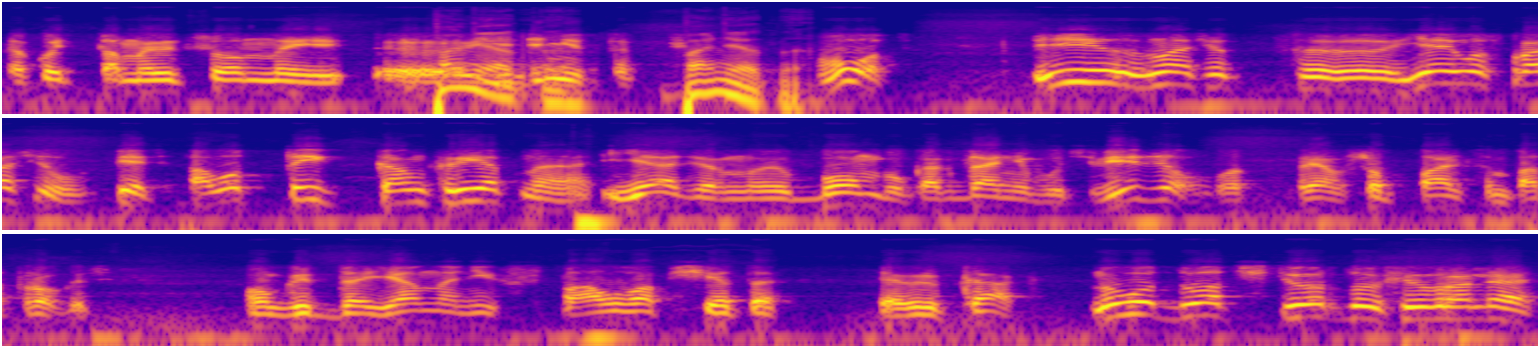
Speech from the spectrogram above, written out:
какой-то там авиационной э, Понятно. единицы. Понятно. Вот. И, значит, э, я его спросил, Петь, а вот ты конкретно ядерную бомбу когда-нибудь видел? Вот прям, чтобы пальцем потрогать. Он говорит, да я на них спал вообще-то. Я говорю, как? Ну вот 24 февраля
